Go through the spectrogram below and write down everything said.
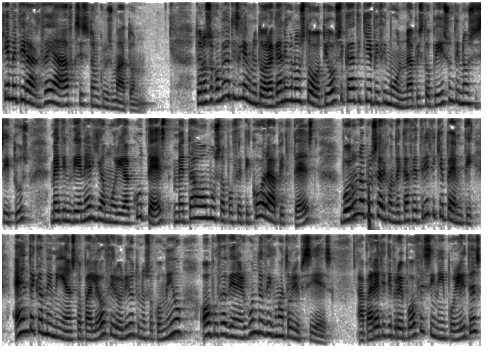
και με τη ραγδαία αύξηση των κρουσμάτων. Το νοσοκομείο της Λίμνου τώρα κάνει γνωστό ότι όσοι κάτοικοι επιθυμούν να πιστοποιήσουν την νόσησή τους με την διενέργεια μοριακού τεστ, μετά όμως από θετικό rapid test, μπορούν να προσέρχονται κάθε Τρίτη και Πέμπτη 11 με 1 στο παλαιό θηρορείο του νοσοκομείου, όπου θα διενεργούνται δειγματοληψίες. Απαραίτητη προπόθεση είναι οι πολίτες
